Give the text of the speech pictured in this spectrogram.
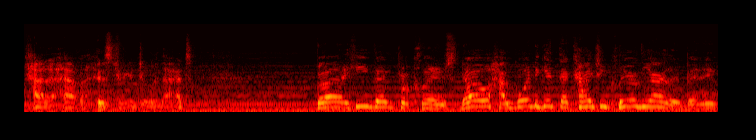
kind of have a history of doing that. But he then proclaims, No, I'm going to get that kaiju clear of the island, but in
